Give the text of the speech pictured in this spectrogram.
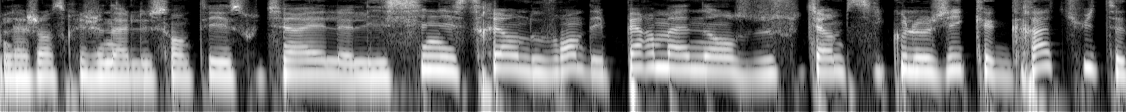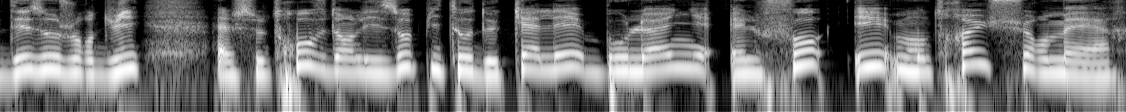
L'Agence régionale de santé soutient, elle, les sinistrés en ouvrant des permanences de soutien psychologique gratuites dès aujourd'hui. Elle se trouve dans les hôpitaux de Calais, Boulogne, Elfaux et Montreuil-sur-Mer.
